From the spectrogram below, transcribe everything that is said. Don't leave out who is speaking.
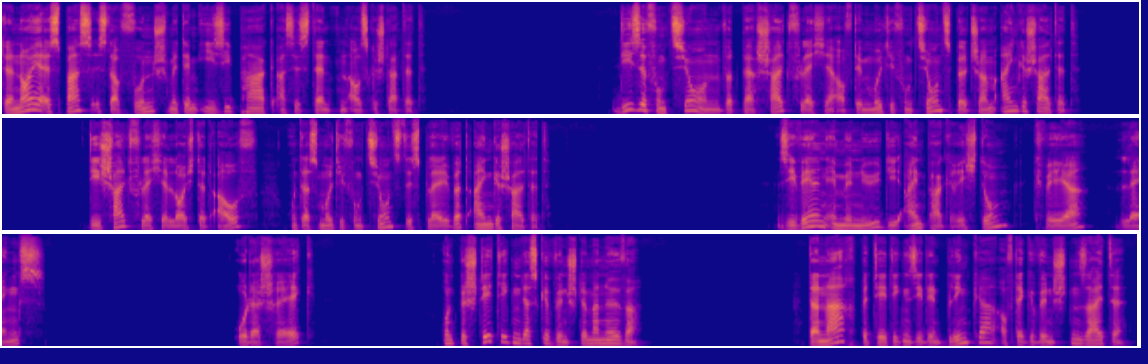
Speaker 1: Der neue Espace ist auf Wunsch mit dem Easy Park Assistenten ausgestattet. Diese Funktion wird per Schaltfläche auf dem Multifunktionsbildschirm eingeschaltet. Die Schaltfläche leuchtet auf und das Multifunktionsdisplay wird eingeschaltet. Sie wählen im Menü die Einparkrichtung quer, längs oder schräg und bestätigen das gewünschte Manöver. Danach betätigen Sie den Blinker auf der gewünschten Seite.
